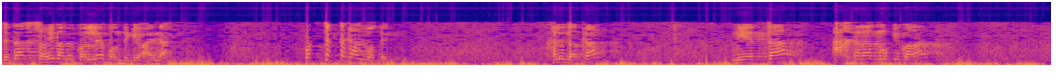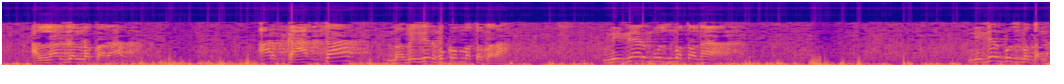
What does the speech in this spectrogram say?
যেটা সহিভাবে করলে বন্দেগি হয় না। প্রত্যেকটা কাজ বন্দেগি। খালি দরকার নিয়তটা আখারাত মুখী করা, আল্লাহর জন্য করা, আর কাজটা নবীজের হুকুম মতো করা। নিজের বুঝমতো না। নিজের বুঝমতো না।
